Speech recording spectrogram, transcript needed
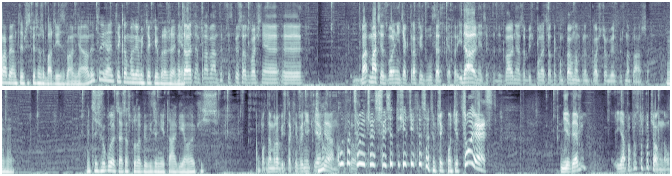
prawy antyprzyspieszacz bardziej zwalnia, ale to ja tylko mogę mieć takie wrażenie. Znaczy, ale ten prawy antyprzyspieszacz właśnie... y, ma, macie zwolnić jak trafisz dwusetkę. To idealnie cię wtedy zwalnia, żebyś poleciał taką pełną prędkością, wiesz, już na planszę. Mhm. Coś w ogóle cały czas tu robię, widzę nie tak, o jakiś... A potem robisz takie wyniki jak no, ja. No, kurwa, cały czas 600 tysięcy na tym checkpoincie, co jest? Nie wiem. Ja po prostu pociągnął.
